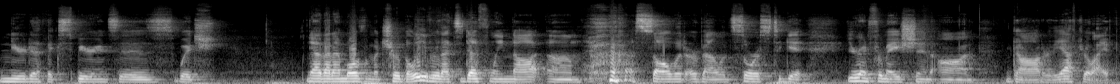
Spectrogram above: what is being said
near-death experiences, which now that I'm more of a mature believer, that's definitely not um, a solid or valid source to get your information on God or the afterlife.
